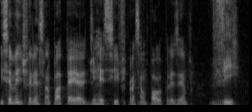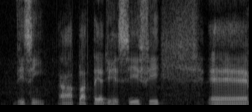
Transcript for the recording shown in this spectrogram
E você vê diferença na plateia de Recife para São Paulo, por exemplo? Vi, vi sim. A plateia de Recife é...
